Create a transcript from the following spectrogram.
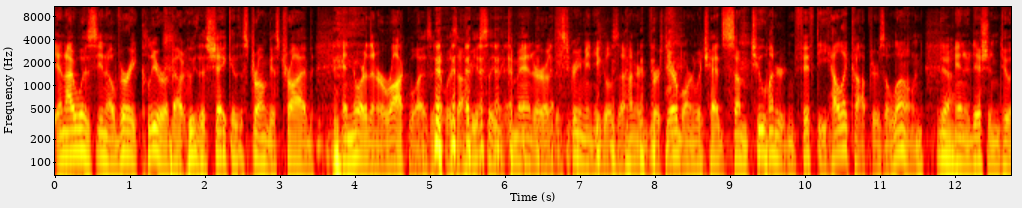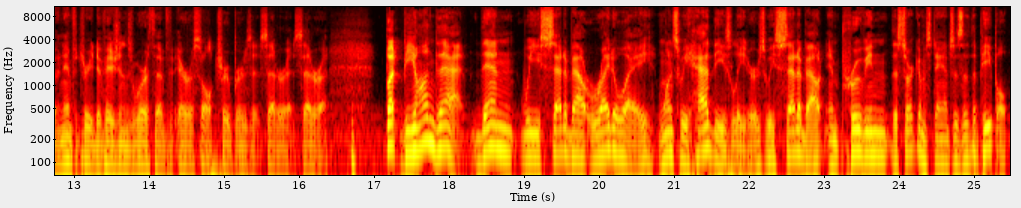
and I was, you know, very clear about who the sheikh of the strongest tribe in northern Iraq was, and it was obviously the commander of the Screaming Eagles, the 101st Airborne, which had some 250 helicopters alone, yeah. in addition to an infantry division division's worth of air assault troopers, et cetera, et cetera. But beyond that, then we set about right away, once we had these leaders, we set about improving the circumstances of the people,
